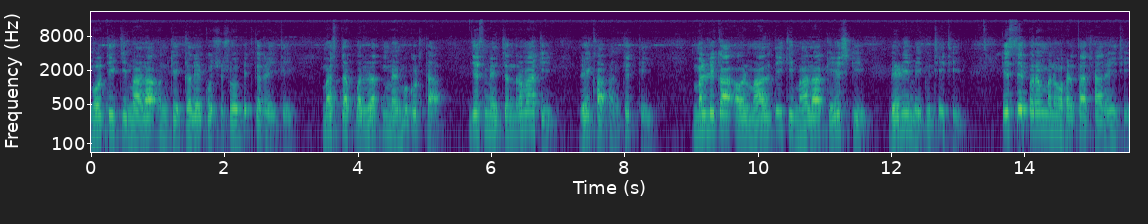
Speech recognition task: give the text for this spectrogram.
मोती की माला उनके गले को सुशोभित कर रही थी। मस्तक पर रत्न में मुकुट था, जिसमें चंद्रमा की रेखा अंकित थी। मल्लिका और मालती की माला केश की बेणी में गुथी थी। इससे परम मनोहरता छा रही थी।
